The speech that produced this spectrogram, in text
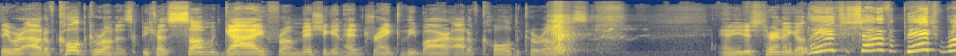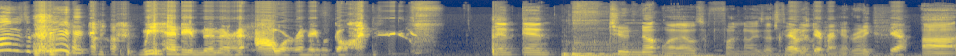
they were out of cold Coronas because some guy from Michigan had drank the bar out of cold Coronas. And you just turn and go, Lance, son of a bitch, run to the beer. We hadn't even been there an hour and they were gone. And and to no well that was a fun noise that's gonna That was different. podcast. ready Yeah. uh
